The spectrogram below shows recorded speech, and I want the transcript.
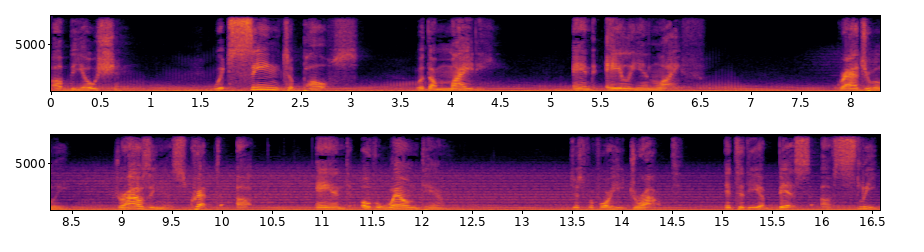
of the ocean, which seemed to pulse with a mighty and alien life. Gradually, drowsiness crept up and overwhelmed him just before he dropped into the abyss of sleep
